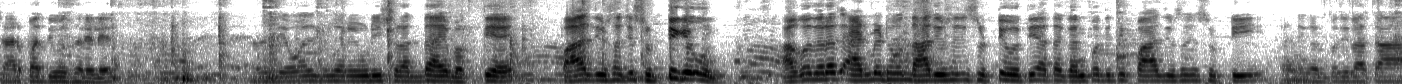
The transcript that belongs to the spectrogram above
चार पाच दिवस झालेले आहेत. आणि देवावर एवढी श्रद्धा आहे भक्ती आहे. पाच दिवसाची सुट्टी घेऊन. अगोदरच ऍडमिट होऊन दहा दिवसाची सुट्टी होती. आता गणपतीची पाच दिवसाची सुट्टी आणि गणपतीला आता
